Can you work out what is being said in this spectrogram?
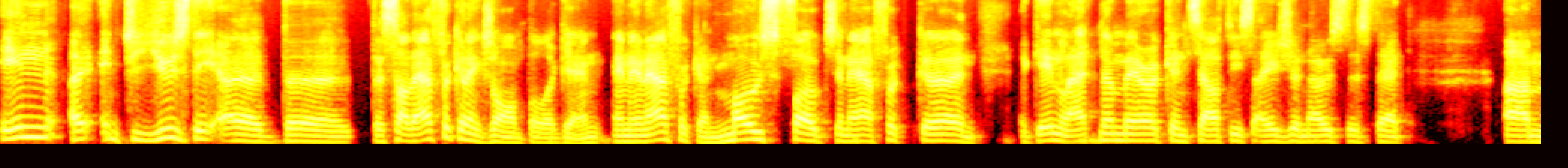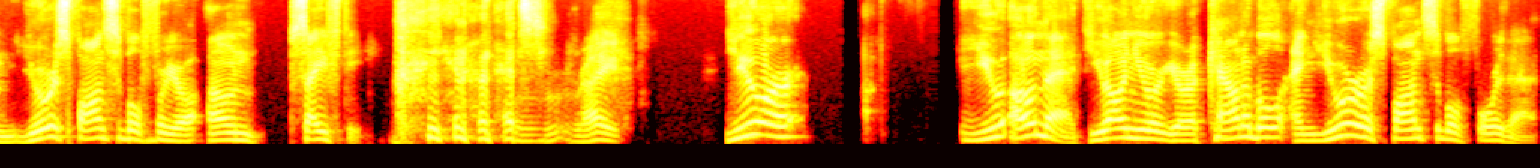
in uh, to use the uh, the the South African example again, and in Africa, and most folks in Africa and again Latin America and Southeast Asia knows this that um, you're responsible for your own safety. you know that's right. You are you own that. You own your you're accountable and you are responsible for that.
